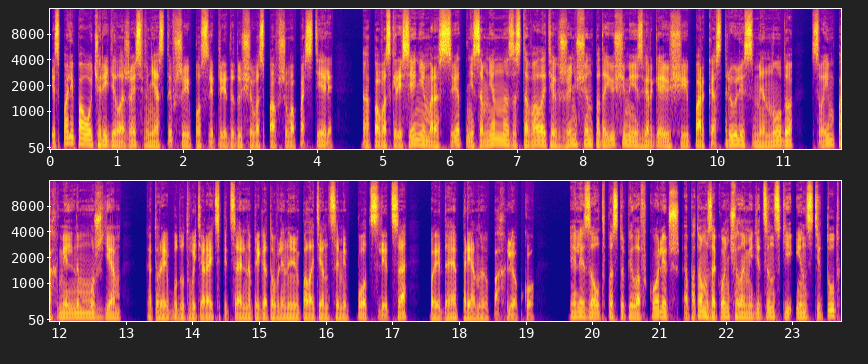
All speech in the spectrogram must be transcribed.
и спали по очереди, ложась в неостывшие после предыдущего спавшего постели, а по воскресеньям рассвет, несомненно, заставал этих женщин, подающими извергающие пар кастрюли с менудо своим похмельным мужьям, которые будут вытирать специально приготовленными полотенцами пот с лица, поедая пряную похлебку. Элизалд поступила в колледж, а потом закончила медицинский институт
